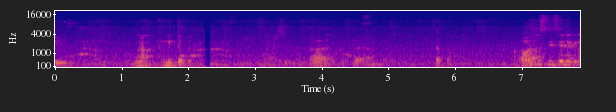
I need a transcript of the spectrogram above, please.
అది మిడ్ ఒక తప్ప. బాటిల్స్ తీసేయండి ఇక్కడ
